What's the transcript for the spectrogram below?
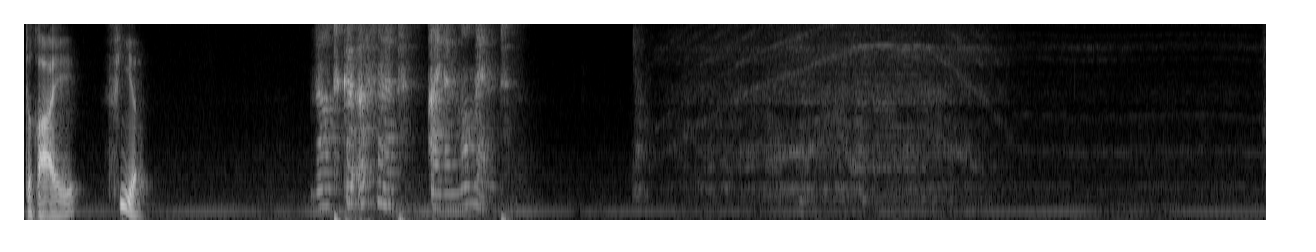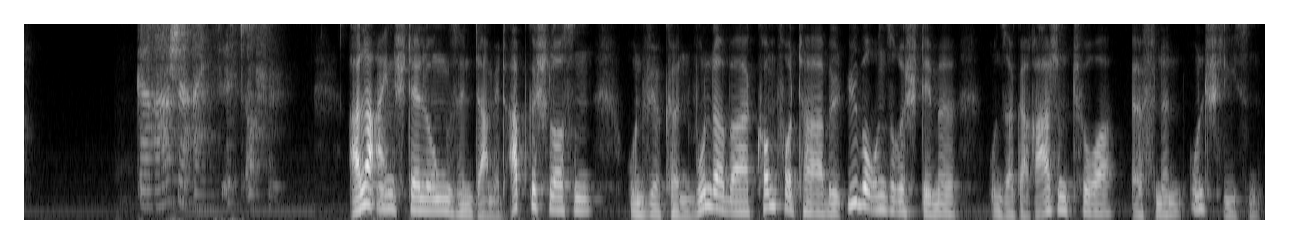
3, 4. Wird geöffnet. Einen Moment. Garage 1 ist offen. Alle Einstellungen sind damit abgeschlossen und wir können wunderbar komfortabel über unsere Stimme unser Garagentor öffnen und schließen.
